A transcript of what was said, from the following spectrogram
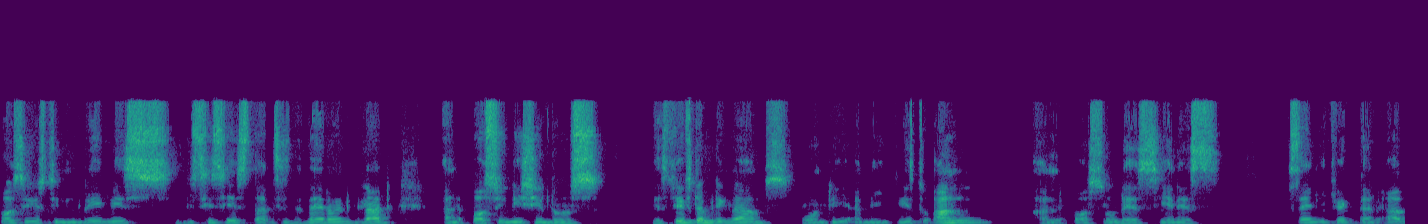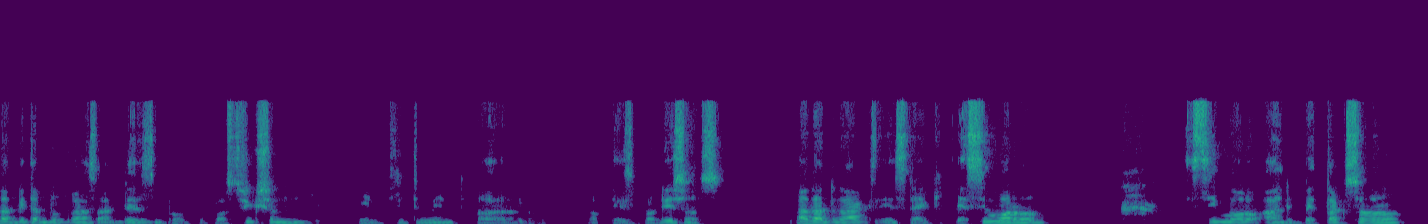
also used in Graves' diseases, that is the thyroid gland, and also initial dose is 50 milligrams only and increased to un and also less CNS side effect than other beta blockers and there's restriction in treatment uh, of these conditions. Other drugs is like Esimoro, Simoro and Betaxolol.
